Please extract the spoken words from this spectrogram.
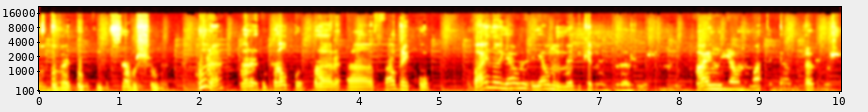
uzbūvēt būtībā savu šūnu, kura varētu kalpot par fabriku vai no jaunu, jaunu medikamentu ražošanai, vai no jaunu materiālu ražošanai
